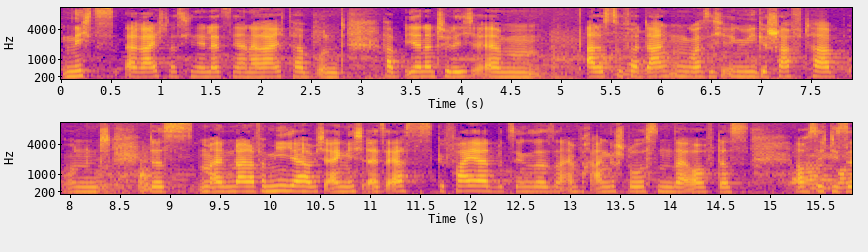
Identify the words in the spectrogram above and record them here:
nichts erreicht, was ich in den letzten Jahren erreicht habe und habe ihr natürlich ähm, alles zu verdanken, was ich irgendwie geschafft habe. Und das in meiner Familie habe ich eigentlich als erstes gefeiert, beziehungsweise einfach angestoßen darauf, dass auch sich diese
